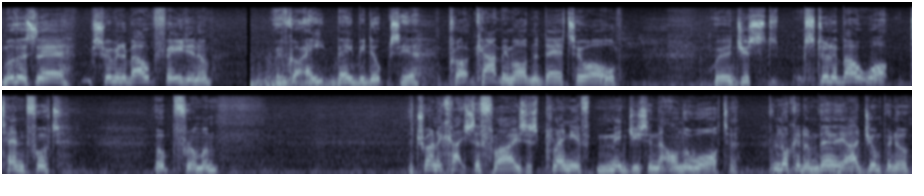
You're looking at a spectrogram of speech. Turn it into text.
Mother's there swimming about, feeding them. We've got eight baby ducks here. Can't be more than a day or two old. We're just stood about, what, 10 foot up from them. They're trying to catch the flies. There's plenty of midges in that on the water. Look at them, there they are, jumping up.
